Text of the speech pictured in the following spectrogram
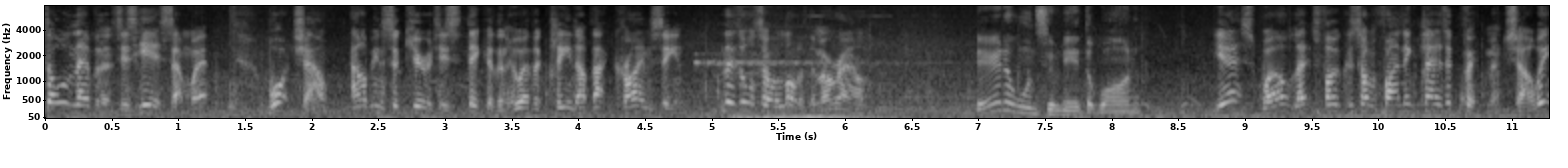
Stolen evidence is here somewhere. Watch out, Albion security is thicker than whoever cleaned up that crime scene. And there's also a lot of them around. They're the ones who need the warning. Yes, well, let's focus on finding Claire's equipment, shall we?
